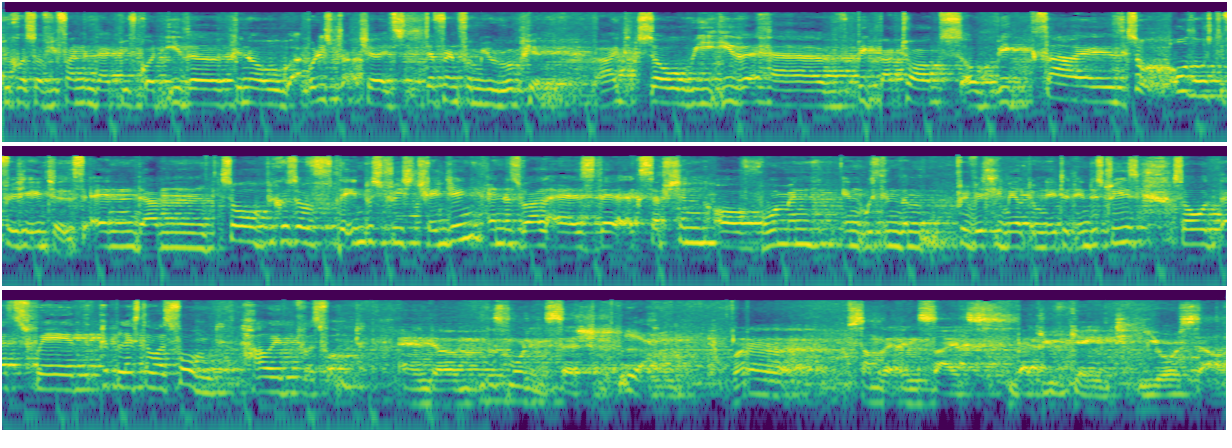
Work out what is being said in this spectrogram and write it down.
because of you finding that we've got either you know body structure is different from European, right? So we either have big buttocks or big thighs, so all those differentiators. And um, so because of the industries changing and as well as the exception of women in within the previously male-dominated industries. So that's where Esther was formed, how it was formed. And um, this morning's session, Yeah. um, what are some of the insights that you've gained yourself,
